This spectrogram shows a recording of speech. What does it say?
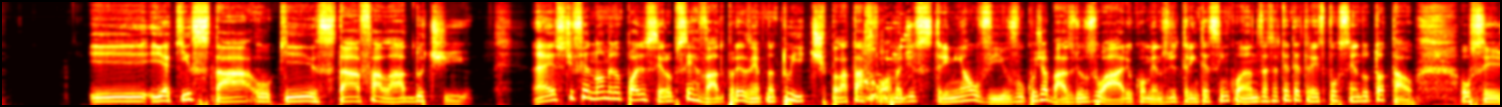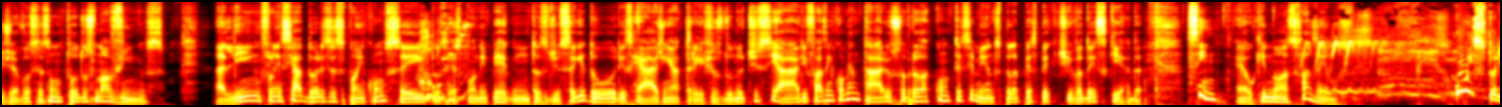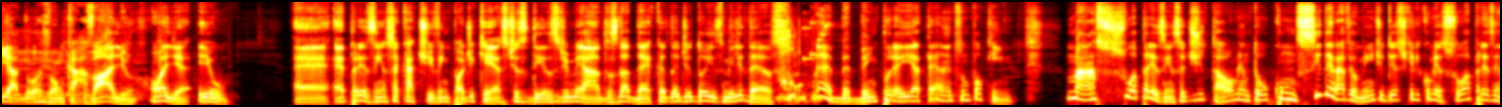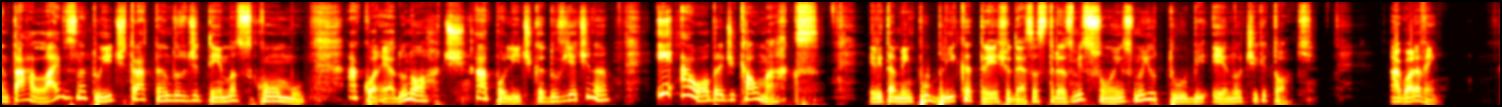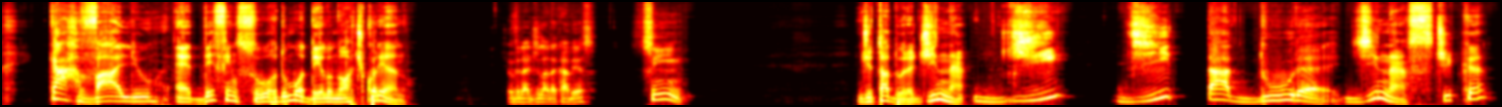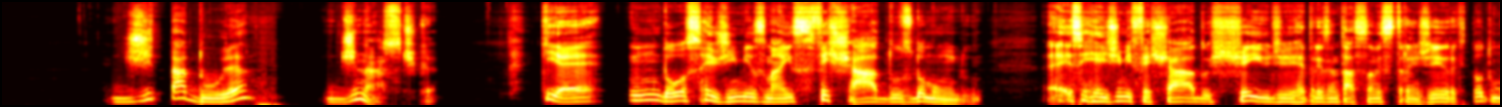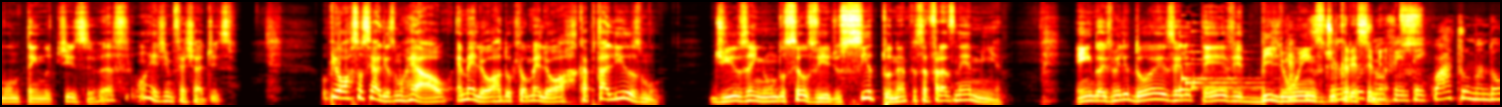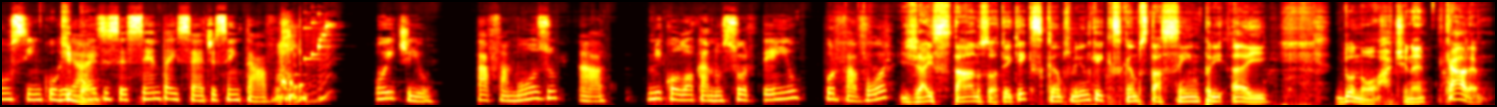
E, e aqui está o que está falado do tio. É, este fenômeno pode ser observado, por exemplo, na Twitch, plataforma de streaming ao vivo, cuja base de usuário com menos de 35 anos é 73% do total. Ou seja, vocês são todos novinhos. Ali, influenciadores expõem conceitos, respondem perguntas de seguidores, reagem a trechos do noticiário e fazem comentários sobre os acontecimentos pela perspectiva da esquerda. Sim, é o que nós fazemos. O historiador João Carvalho, olha, eu é, é, presença cativa em podcasts desde meados da década de 2010. É, bem por aí, até antes um pouquinho. Mas sua presença digital aumentou consideravelmente desde que ele começou a apresentar lives na Twitch tratando de temas como a Coreia do Norte, a política do Vietnã e a obra de Karl Marx. Ele também publica trecho dessas transmissões no YouTube e no TikTok. Agora vem. Carvalho é defensor do modelo norte-coreano. Deixa eu virar de lado a cabeça. Sim. Ditadura dina, di, ditadura dinástica. Ditadura dinástica. Que é um dos regimes mais fechados do mundo esse regime fechado, cheio de representação estrangeira, que todo mundo tem notícia, é um regime fechadíssimo. O pior socialismo real é melhor do que o melhor capitalismo, diz em um dos seus vídeos. Cito, né? Porque essa frase nem é minha. Em 2002, ele teve bilhões de crescimento. 94 mandou 5 reais e 67 centavos. Oi, tio. Tá famoso? Ah, me coloca no sorteio, por favor. Já está no sorteio. Cakes Campos, menino Cakes Campos está sempre aí do norte, né? Cara,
